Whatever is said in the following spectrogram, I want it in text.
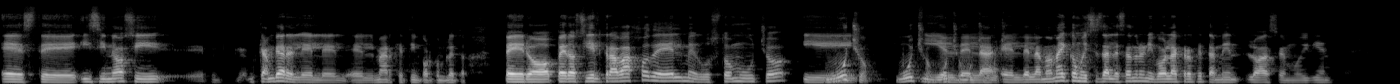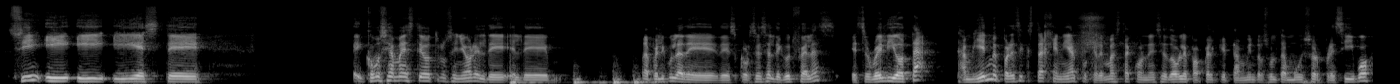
Este, y si no, sí, cambiar el, el, marketing por completo. Pero, pero sí, el trabajo de él me gustó mucho y... Mucho, mucho, y el, de la, el de la mamá, y como dices, Alessandro Nibola creo que también lo hace muy bien. Sí, y, y, este, eh, ¿cómo se llama este otro señor? El de, el de la película de, de Scorsese, el de Goodfellas, este Ray Liotta, también me parece que está genial porque además está con ese doble papel que también resulta muy sorpresivo.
